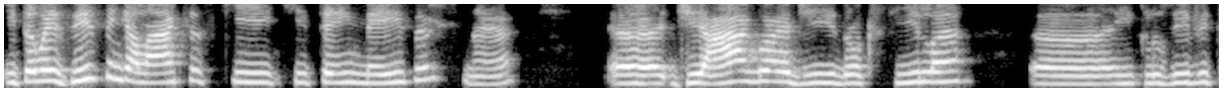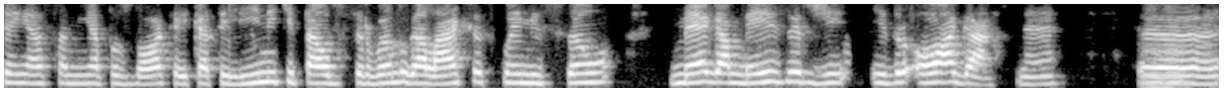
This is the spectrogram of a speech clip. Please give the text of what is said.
então existem galáxias que que têm masers, né? Uh, de água, de hidroxila, Uh, inclusive, tem essa minha postdoc, a Cateline, que está observando galáxias com emissão mega maser de hidro OH, né? Uhum. Uh,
